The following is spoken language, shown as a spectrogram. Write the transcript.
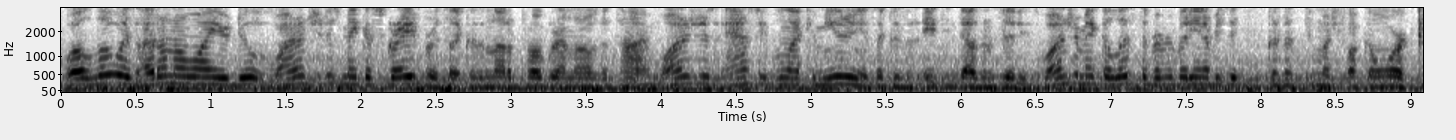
well, Louis, I don't know why you're doing. Why don't you just make a scraper? It's like because I'm not a programmer all the time. Why don't you just ask people in that community? It's like because it's 18,000 cities. Why don't you make a list of everybody in every city? Because that's too much fucking work.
